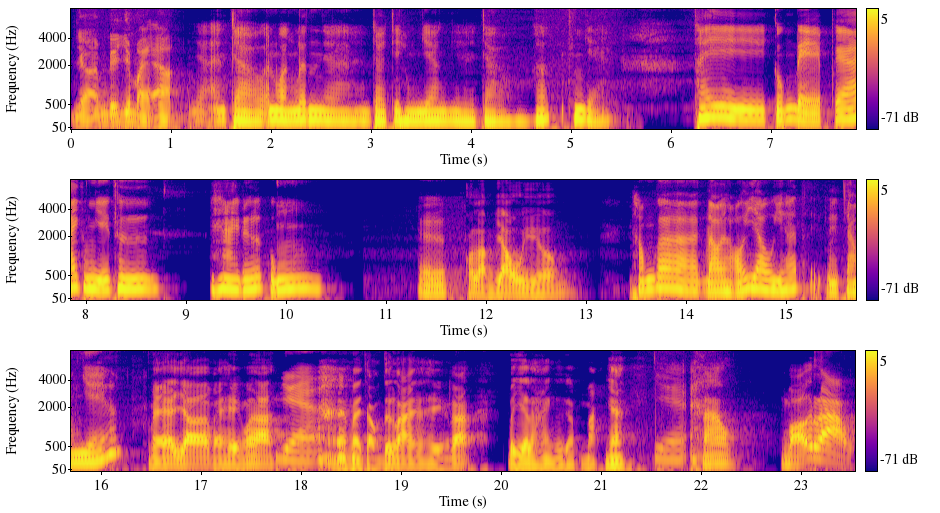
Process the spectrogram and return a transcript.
dạ em đi với mẹ ạ. Dạ em chào anh Hoàng Linh và chào chị Hồng Dân và chào hết khán giả. Thấy cũng đẹp, gái cũng dễ thương. Hai đứa cũng được, có làm dâu gì không? Không có đòi hỏi dâu gì hết, chồng dễ lắm. mẹ giờ mẹ hiền quá ha. Dạ. Mẹ, mẹ chồng tương lai hiền đó. Bây giờ là hai người gặp mặt nha. Dạ. Nào mở rào.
